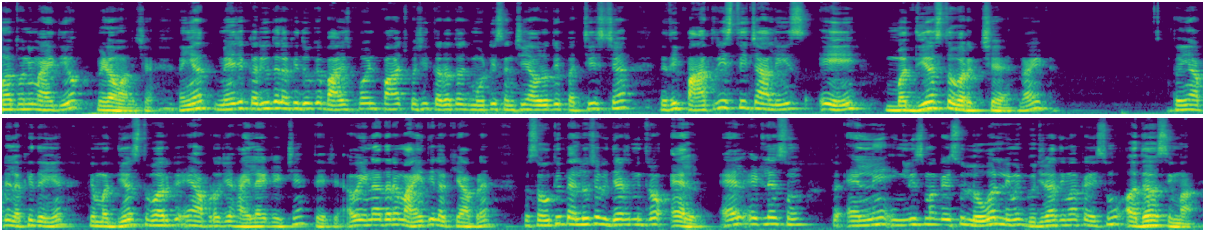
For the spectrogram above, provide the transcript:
મહત્વની માહિતીઓ મેળવવાની છે. અહીંયા મેં જે કર્યું તે લખી દીધું કે બાવીસ પોઈન્ટ પાંચ પછી તરત જ મોટી સંચય આવૃત્તિ પચીસ છે. તેથી પાંત્રીસથી ચાલીસ એ મધ્યસ્થ વર્ગ છે રાઈટ તો અહીંયા આપણે લખી દઈએ કે મધ્યસ્થ વર્ગ એ આપણો જે હાઇલાઇટેડ છે તે છે. હવે એના આધારે માહિતી લખીએ આપણે. તો સૌથી પહેલું છે વિદ્યાર્થી મિત્રો એલ એલ એટલે શું? તો એલને ઇંગ્લિશમાં કહીશું લોઅર લિમિટ ગુજરાતીમાં કહીશું અધસીમા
